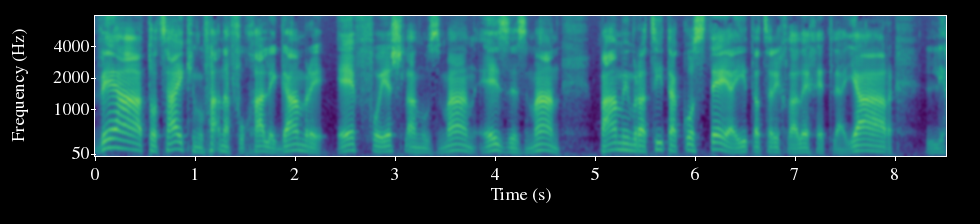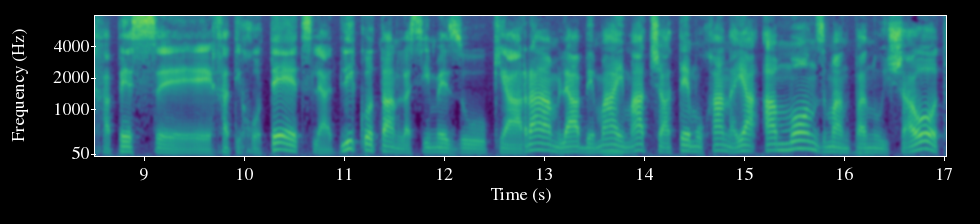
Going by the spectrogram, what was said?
והתוצאה היא כמובן הפוכה לגמרי, איפה יש לנו זמן, איזה זמן. פעם אם רצית כוס תה, היית צריך ללכת ליער, לחפש אה, חתיכות עץ, להדליק אותן, לשים איזו קערה מלאה במים, עד שהתה מוכן, היה המון זמן פנוי, שעות.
